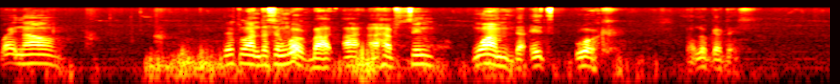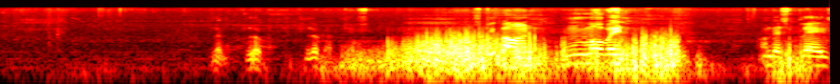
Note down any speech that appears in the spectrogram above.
Right now, this one doesn't work, but I, I have seen one that it work. But look at this. Look, look, look at this. Keep on moving on this place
